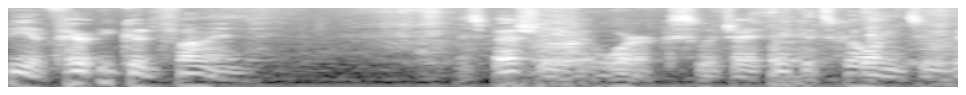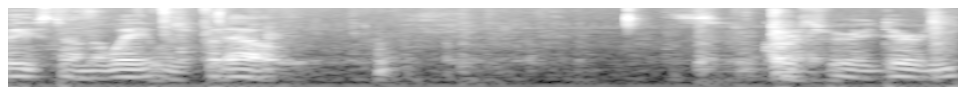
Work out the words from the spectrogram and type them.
be a very good find. Especially if it works, which I think it's going to based on the way it was put out. It's of course very dirty.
